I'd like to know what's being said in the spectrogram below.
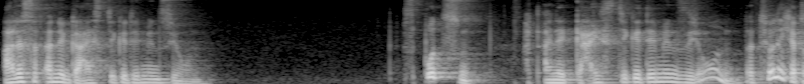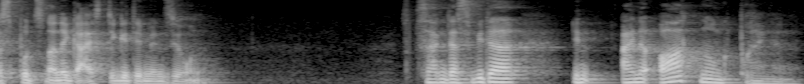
Alles hat eine geistige Dimension. Das Putzen hat eine geistige Dimension. Natürlich hat das Putzen eine geistige Dimension. Sozusagen das wieder in eine Ordnung bringen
